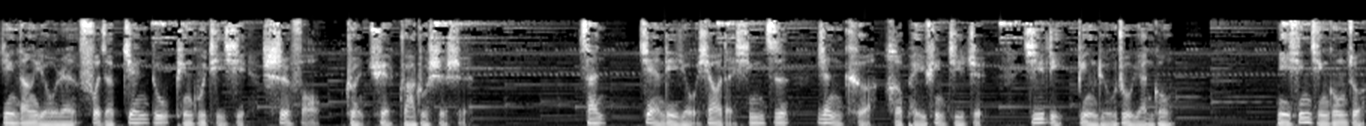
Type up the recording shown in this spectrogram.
应当有人负责监督评估体系是否准确抓住事实。三、建立有效的薪资认可和培训机制，激励并留住员工。你辛勤工作，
